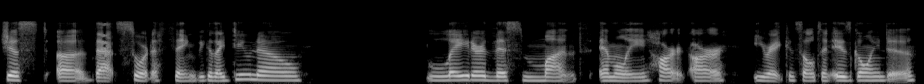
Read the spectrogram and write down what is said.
just uh that sort of thing because i do know later this month emily hart our e-rate consultant is going to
